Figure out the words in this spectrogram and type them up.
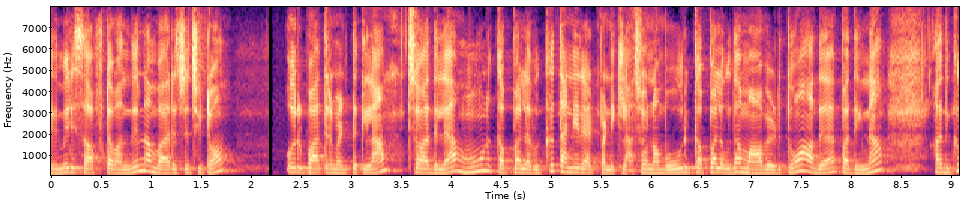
இதுமாரி சாஃப்டாக வந்து நம்ம அரைச்சி வச்சுட்டோம் ஒரு பாத்திரம் எடுத்துக்கலாம். ஸோ அதில் மூணு கப் அளவுக்கு தண்ணீர் ஆட் பண்ணிக்கலாம். ஸோ நம்ம ஒரு கப் அளவு தான் மாவு எடுத்தோம். அதை பார்த்திங்கன்னா அதுக்கு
